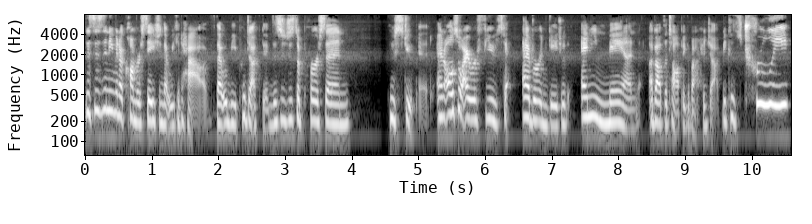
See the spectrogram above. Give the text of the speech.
this isn't even a conversation that we could have that would be productive. This is just a person who's stupid. And also I refuse to ever engage with any man about the topic about hijab because truly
